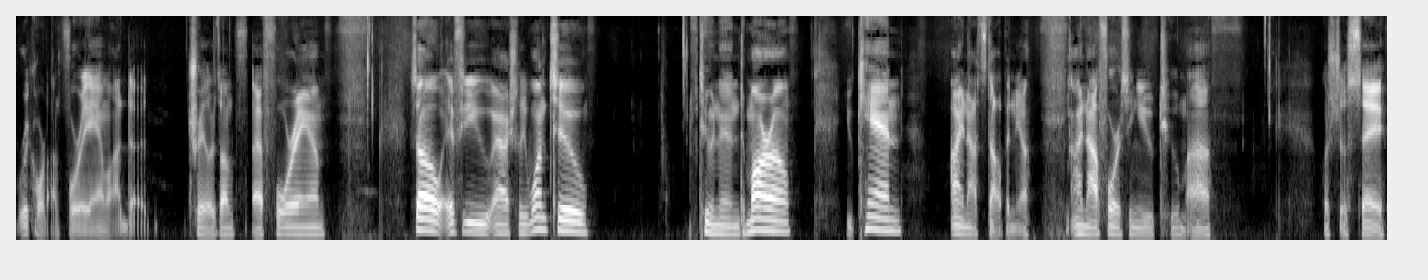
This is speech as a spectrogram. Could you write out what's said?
record on 4 a.m. on the trailers on at 4 a.m. So if you actually want to, tune in tomorrow. You can. I'm not stopping you. I'm not forcing you to, uh, let's just say,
